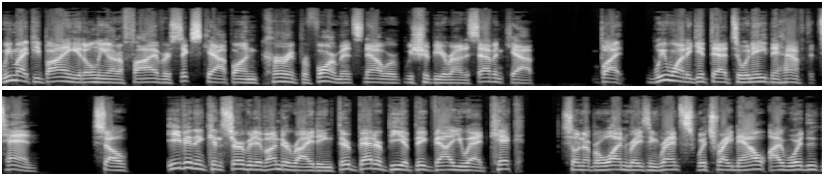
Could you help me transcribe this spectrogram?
we might be buying it only on a five or six cap on current performance. Now we should be around a seven cap, but we want to get that to an eight and a half to 10. So even in conservative underwriting, there better be a big value add kick. So number one, raising rents, which right now I wouldn't,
